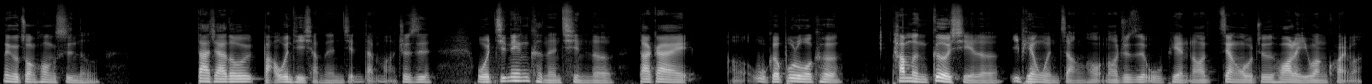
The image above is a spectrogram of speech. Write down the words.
那个状况是呢，大家都把问题想得很简单嘛，就是我今天可能请了大概呃五个布洛克。他们各写了一篇文章，后然后就是五篇，然后这样我就是花了一万块嘛，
